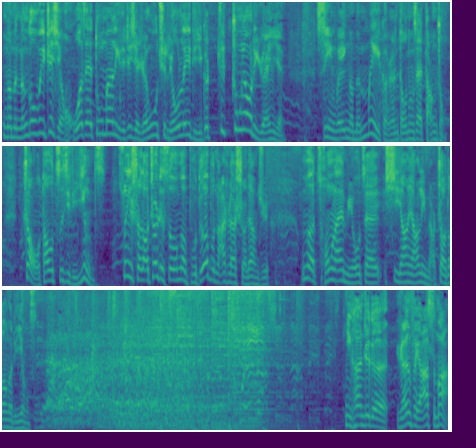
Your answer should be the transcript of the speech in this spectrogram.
我们能够为这些活在动漫里的这些人物去流泪的一个最重要的原因，是因为我们每个人都能在当中找到自己的影子。所以说到这儿的时候，我不得不拿出来说两句。我从来没有在《喜羊羊》里面找到我的影子。你看这个猿飞阿斯玛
